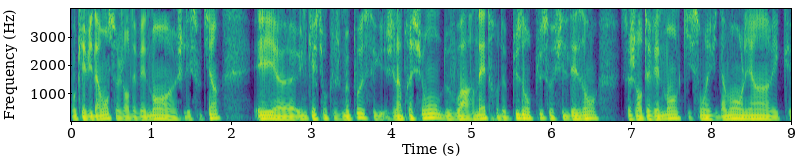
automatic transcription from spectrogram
Donc évidemment ce genre d'événement euh, je les soutiens. Et euh, une question que je me pose c'est que j'ai l'impression de voir naître de plus en plus au fil des ans ce genre d'événements qui sont évidemment en lien avec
